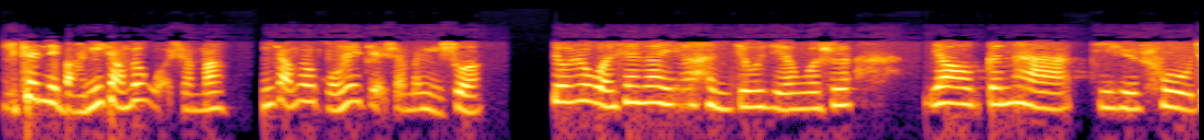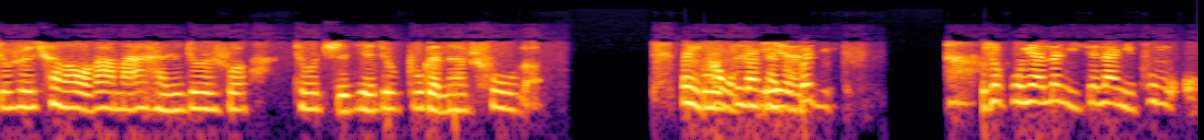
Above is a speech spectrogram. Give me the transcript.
你真的吧？你想问我什么？你想问红瑞姐什么？你说。就是我现在也很纠结，我是要跟他继续处，就是劝导我爸妈，还是就是说就直接就不跟他处了？那你看我刚才问你，我说姑娘，那你现在你父母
